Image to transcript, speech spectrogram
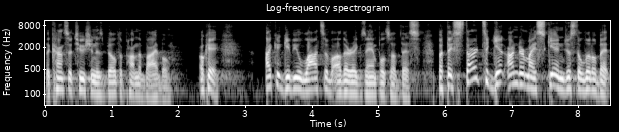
The Constitution is built upon the Bible. Okay, I could give you lots of other examples of this, but they start to get under my skin just a little bit.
